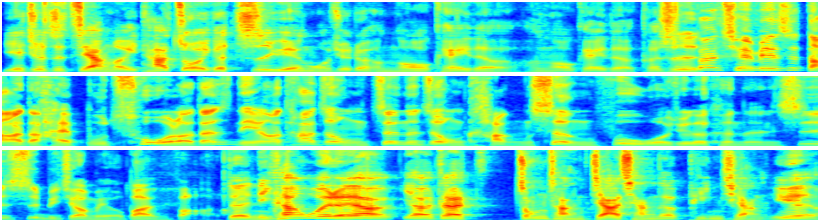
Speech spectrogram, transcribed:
也就是这样而已。他做一个支援，我觉得很 OK 的，很 OK 的。可是，但前面是打的还不错了。但是你要他这种真的这种扛胜负，我觉得可能是是比较没有办法了。对，你看，为了要要在中场加强的拼抢，因为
